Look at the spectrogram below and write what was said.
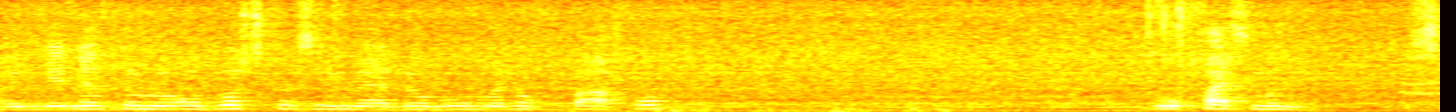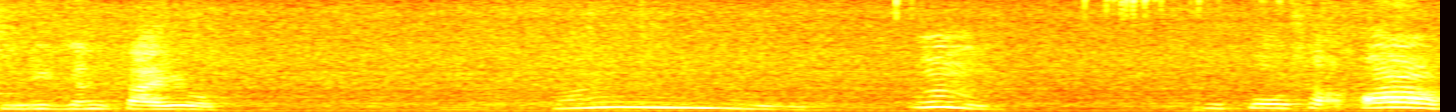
hindi na ito kasi may adobong manok pa ako. Bukas mag sinigang tayo. Hmm. Hmm. May pusa ka.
